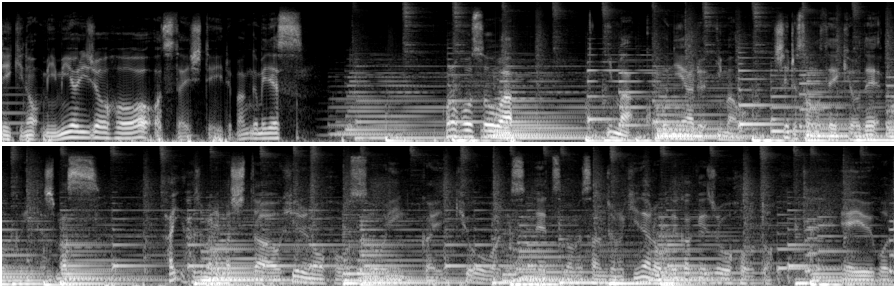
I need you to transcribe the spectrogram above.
地域の耳寄り情報をお伝えしている番組です。この放送は今ここにある今を知るその提供でお送りいたします。はい始まりました。お昼の放送委員会。今日はですね燕三条の気になるお出かけ情報と、えー、いうこと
